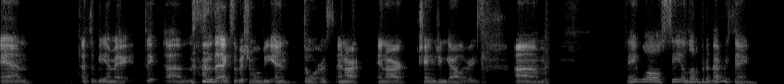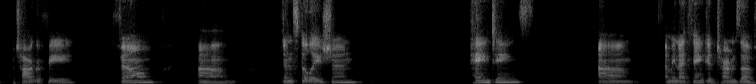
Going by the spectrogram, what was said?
and at the bma the, um, the exhibition will be indoors in our in our changing galleries. Um, they will see a little bit of everything photography, film, um, installation. paintings. Um, I mean, I think in terms of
